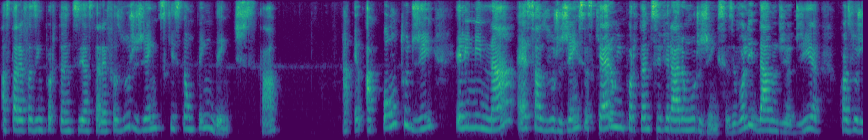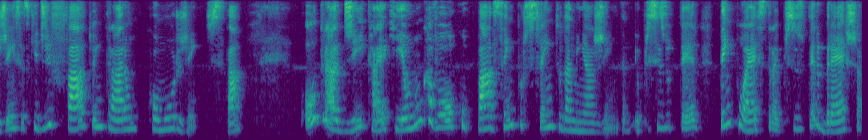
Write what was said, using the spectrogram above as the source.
as tarefas importantes e as tarefas urgentes que estão pendentes, tá? A, ponto de eliminar essas urgências que eram importantes e viraram urgências. Eu vou lidar no dia a dia com as urgências que de fato entraram como urgentes, tá? Outra dica é que eu nunca vou ocupar 100% da minha agenda. Eu preciso ter tempo extra, eu preciso ter brecha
